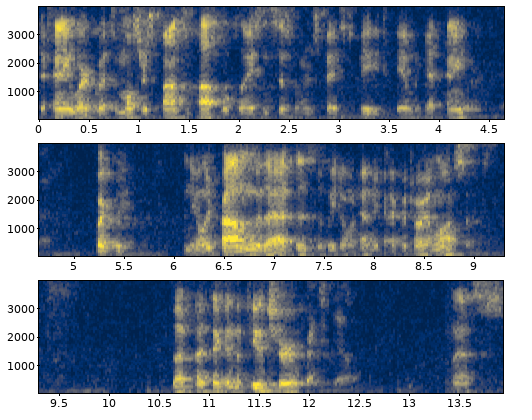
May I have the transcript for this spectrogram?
to anywhere, it's the most responsive possible place in system cislunar space to be, to be able to get anywhere quickly. And the only problem with that is that we don't have any equatorial launch sites. But I think in the future, French, that's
